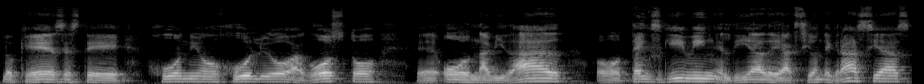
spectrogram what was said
lo que es este junio, julio, agosto, eh, o Navidad, o Thanksgiving, el día de acción de gracias,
